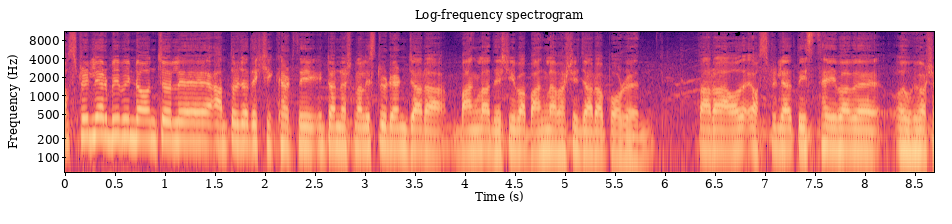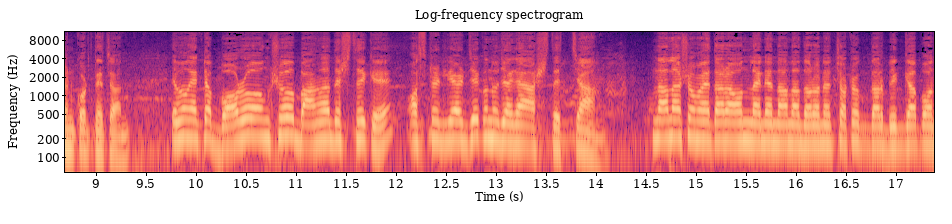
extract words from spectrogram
অস্ট্রেলিয়ার বিভিন্ন অঞ্চলে আন্তর্জাতিক শিক্ষার্থী ইন্টারন্যাশনাল স্টুডেন্ট যারা বাংলাদেশি বা বাংলাভাষী যারা পড়েন, তারা অস্ট্রেলিয়াতে স্থায়ীভাবে অভিবাসন করতে চান এবং একটা বড় অংশ বাংলাদেশ থেকে অস্ট্রেলিয়ার যে কোনো জায়গায় আসতে চান। নানা সময় তারা অনলাইনে নানা ধরনের চটকদার বিজ্ঞাপন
